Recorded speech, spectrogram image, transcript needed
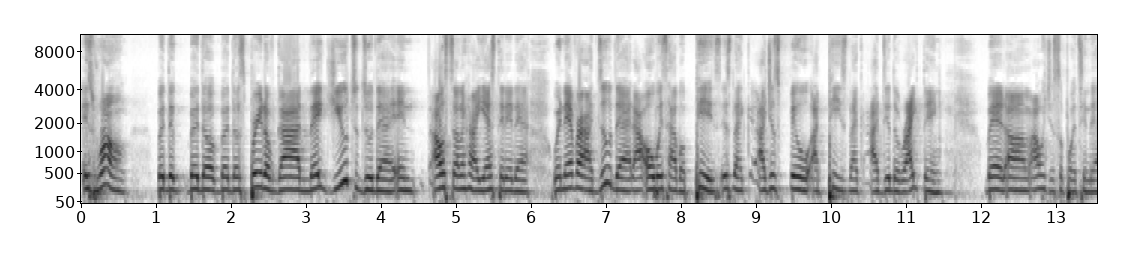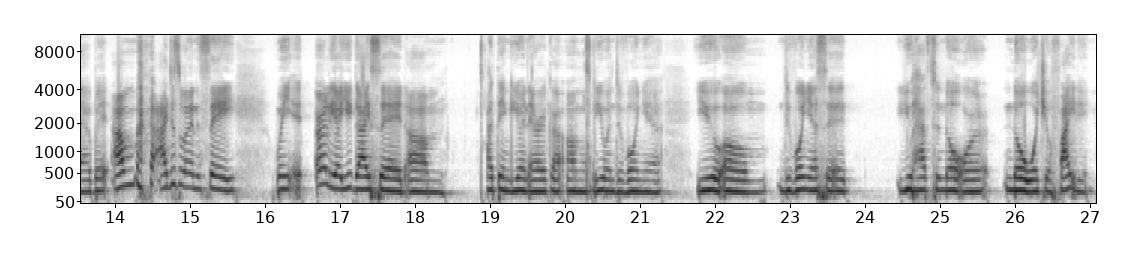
it's wrong but the but the but the spirit of God led you to do that. And I was telling her yesterday that whenever I do that, I always have a peace. It's like I just feel at peace, like I did the right thing. But um, I was just supporting that. But I'm I just wanted to say when earlier you guys said um, I think you and Erica um, you and Devonia you um, Devonia said you have to know or know what you're fighting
